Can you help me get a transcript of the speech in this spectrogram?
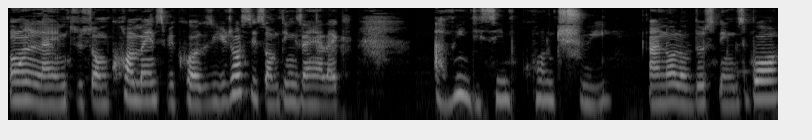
online, to some comments because you just see some things and you're like, Are we in the same country? And all of those things. But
